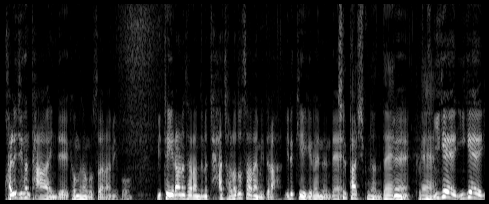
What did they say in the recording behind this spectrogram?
관리직은 다 이제 경상도 사람이고 밑에 일하는 사람들은 다 전라도 사람이더라 이렇게 얘기를 했는데 7, 80년대. 네. 예. 이게 이게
